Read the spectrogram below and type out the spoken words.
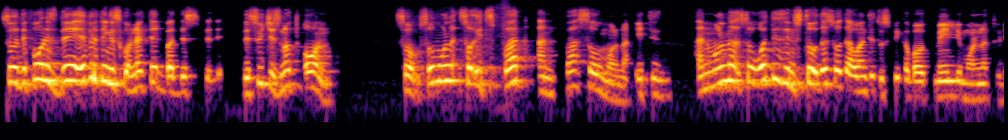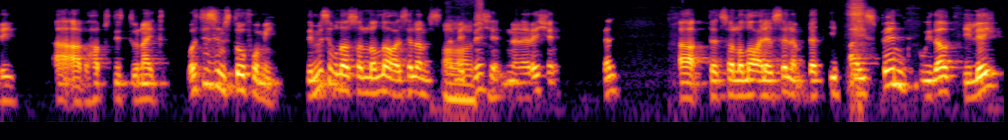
So the phone is there, everything is connected, but this, the switch is not on. So, so, Mulna, so it's part and parcel, Mulna. It is, and Mulna, so what is in store? That's what I wanted to speak about mainly, Mulna, today. uh, uh, perhaps this tonight. What is in store for me? The Messenger of Allah sallallahu alaihi wasallam Sallallahu made mention in a narration that uh, that sallallahu alaihi wasallam that if I spend without delay,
